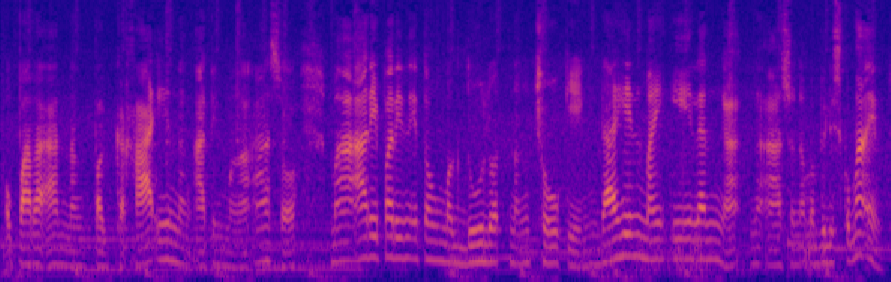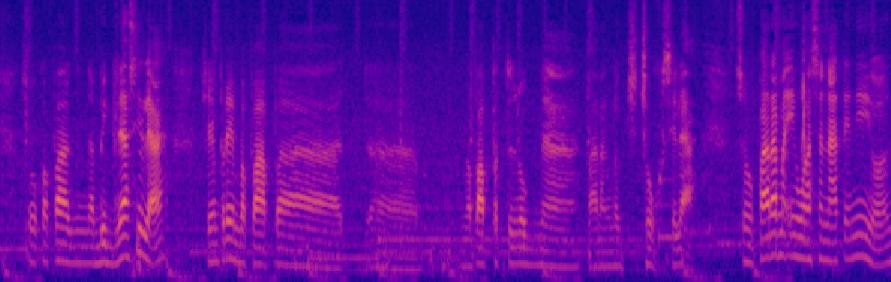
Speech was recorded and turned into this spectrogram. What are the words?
o paraan ng pagkakain ng ating mga aso, maaari pa rin itong magdulot ng choking dahil may ilan nga na aso na mabilis kumain. So kapag nabigla sila, syempre mapapa uh, mapapatunog na parang nag-choke sila. So para maiwasan natin 'yon,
